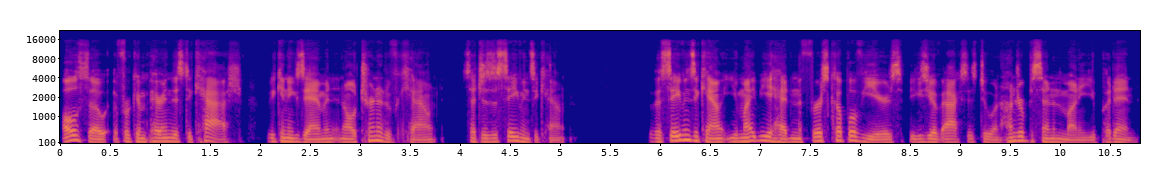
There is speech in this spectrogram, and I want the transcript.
Also, if we're comparing this to cash, we can examine an alternative account, such as a savings account. With a savings account, you might be ahead in the first couple of years because you have access to 100% of the money you put in.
